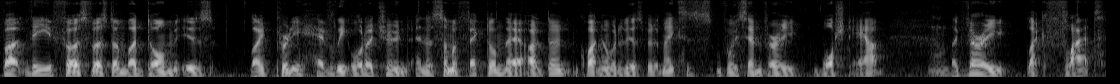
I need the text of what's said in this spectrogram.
but the first verse done by Dom is like pretty heavily auto-tuned, and there's some effect on there. I don't quite know what it is, but it makes his voice sound very washed out, like very like flat.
